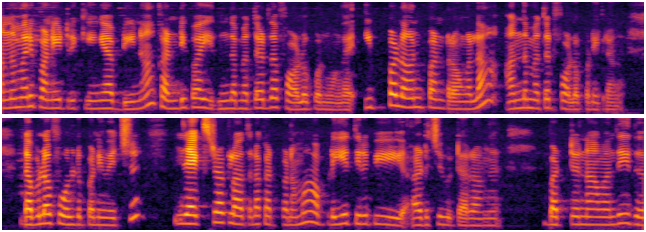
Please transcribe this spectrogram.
அந்த மாதிரி பண்ணிகிட்ருக்கீங்க அப்படின்னா, கண்டிப்பாக இந்த மெத்தட் தான் ஃபாலோ பண்ணுவாங்க. இப்போ லேர்ன் பண்ணுறவங்கலாம் அந்த மெத்தட் ஃபாலோ பண்ணிக்கிறாங்க. டபுளாக ஃபோல்டு பண்ணி வச்சு, இந்த எக்ஸ்ட்ரா கிளாத்தெலாம் கட் பண்ணாமல் அப்படியே திருப்பி அடித்து விட்டுறாங்க பட் நான் வந்து இது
